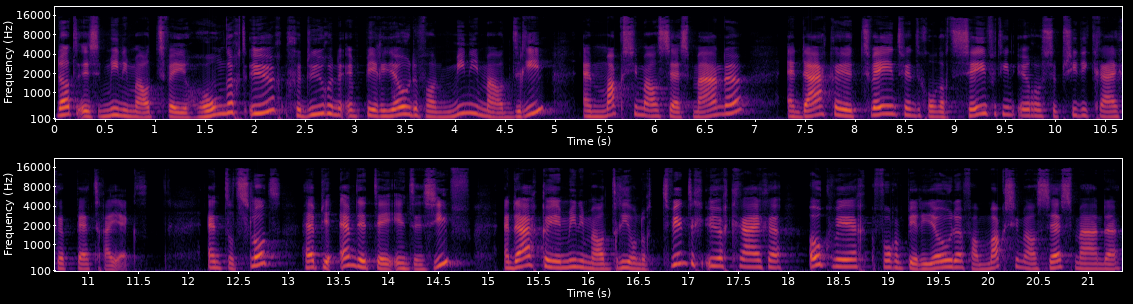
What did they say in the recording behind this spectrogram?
Dat is minimaal 200 uur gedurende een periode van minimaal 3 en maximaal 6 maanden. En daar kun je 2217 euro subsidie krijgen per traject. En tot slot heb je MDT intensief. En daar kun je minimaal 320 uur krijgen, ook weer voor een periode van maximaal 6 maanden.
